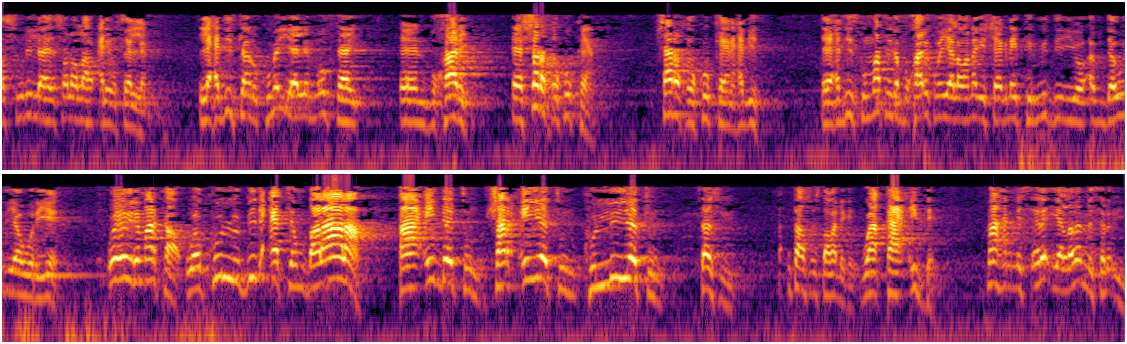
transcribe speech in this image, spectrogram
rasuuli llaahi salى اllahu alayه wasalam ila kuma yaallen ma og tahay bukhaari ee sharxu ku keen sharxu ku keenay xadiidka ee xadiidku matniga bukhaari kuma yaalla anagii sheegnay tirmidi iyo abu daawud iyaa wariyeen wuxuu yidhi marka wa kullu bidcatin dalaala qaacidatun sharciyatun kuliyatun ساسوي. تاسوي استمرتي وقاعدة. ما هي مسألة؟ يا لبا مسألة اي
